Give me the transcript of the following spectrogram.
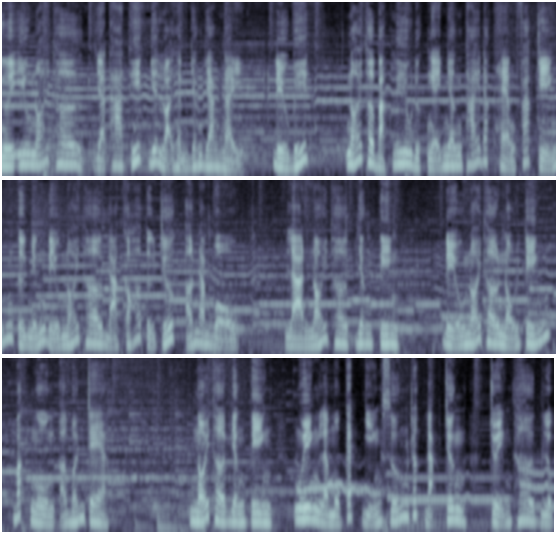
Người yêu nói thơ và tha thiết với loại hình dân gian này đều biết nói thơ Bạc Liêu được nghệ nhân Thái Đắc Hàng phát triển từ những điệu nói thơ đã có từ trước ở Nam Bộ là nói thơ dân tiên, điệu nói thơ nổi tiếng bắt nguồn ở Bến Tre. Nói thơ dân tiên nguyên là một cách diễn sướng rất đặc trưng truyện thơ lục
